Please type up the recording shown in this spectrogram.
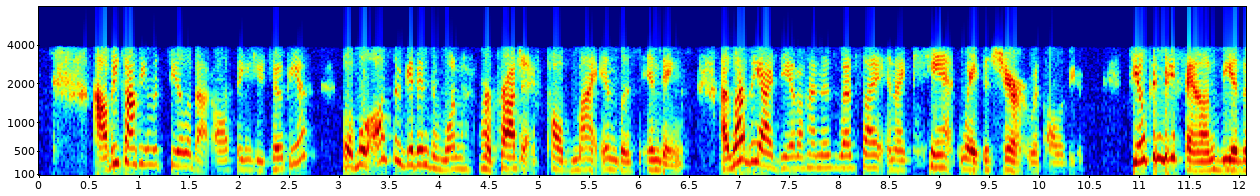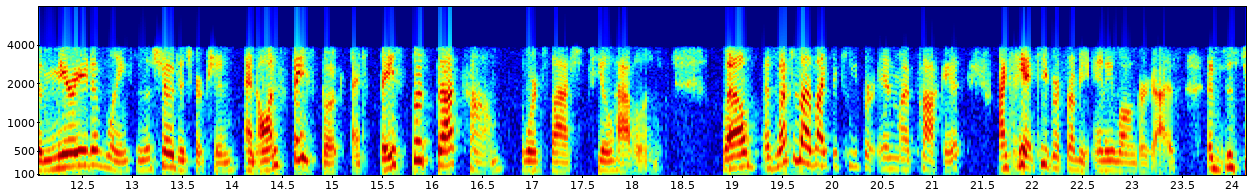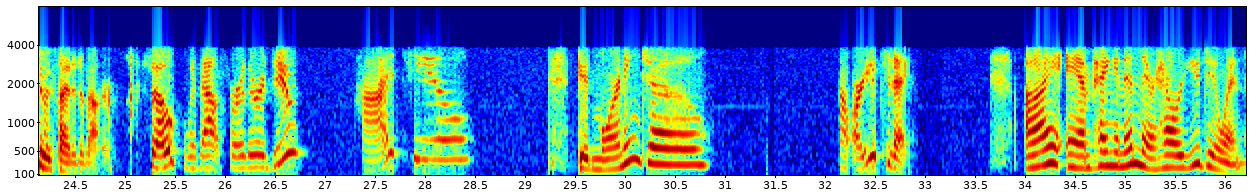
I'll be talking with Teal about all things Utopia, but we'll also get into one of her projects called My Endless Endings. I love the idea behind this website, and I can't wait to share it with all of you. Teal can be found via the myriad of links in the show description and on Facebook at facebook.com forward slash Teal Haviland. Well, as much as I'd like to keep her in my pocket, I can't keep her from you any longer, guys. I'm just too excited about her. So, without further ado, hi, Teal. Good morning, Jo. How are you today? I am hanging in there. How are you doing?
